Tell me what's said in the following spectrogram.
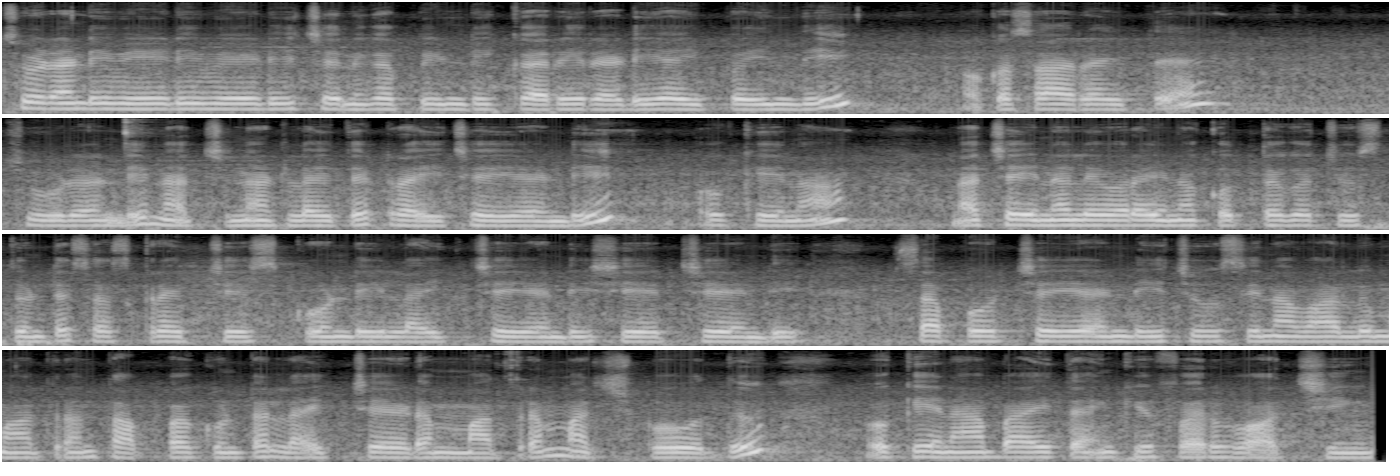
చూడండి వేడి వేడి శనగపిండి కర్రీ రెడీ అయిపోయింది. ఒకసారి అయితే చూడండి నచ్చినట్లయితే ట్రై చేయండి. ఓకేనా? నా ఛానల్ ఎవరైనా కొత్తగా చూస్తుంటే సబ్స్క్రైబ్ చేసుకోండి లైక్ చేయండి షేర్ చేయండి సపోర్ట్ చేయండి. చూసిన వాళ్ళు మాత్రం తప్పకుండా లైక్ చేయడం మాత్రం మర్చిపోవద్దు. ఓకేనా? Bye. Thank you for watching.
